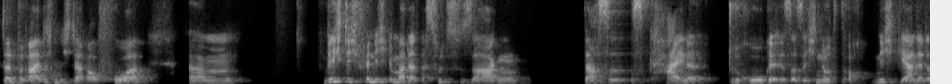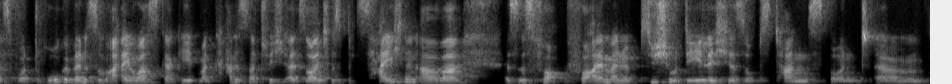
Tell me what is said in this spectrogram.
Dann bereite ich mich darauf vor. Ähm, wichtig finde ich immer dazu zu sagen, dass es keine Droge ist. Also ich nutze auch nicht gerne das Wort Droge, wenn es um Ayahuasca geht. Man kann es natürlich als solches bezeichnen, aber es ist vor, vor allem eine psychedelische Substanz und ähm,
